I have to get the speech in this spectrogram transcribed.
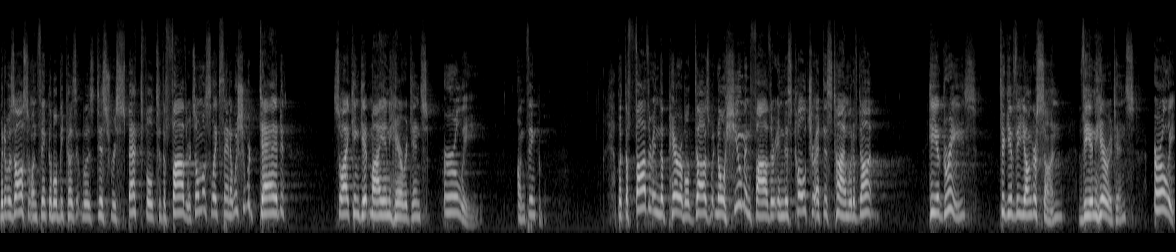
But it was also unthinkable because it was disrespectful to the father. It's almost like saying, I wish you were dead so I can get my inheritance early. Unthinkable. But the father in the parable does what no human father in this culture at this time would have done. He agrees to give the younger son the inheritance early.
